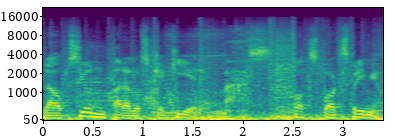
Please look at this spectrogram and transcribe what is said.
La opción para los que quieren más. Fox Sports Premium.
